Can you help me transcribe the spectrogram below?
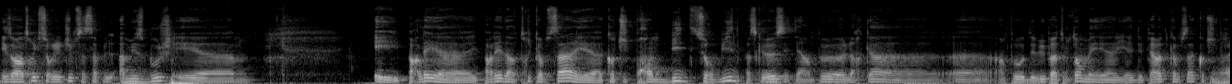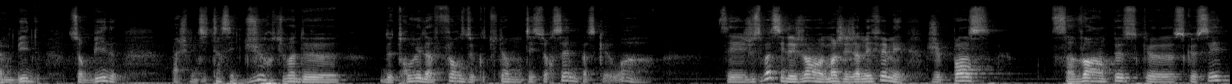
ils ont un truc sur YouTube, ça s'appelle Amuse-Bouche. Et, euh, et ils parlaient, euh, ils parlaient d'un truc comme ça. Et euh, quand tu te prends bide sur bide, parce que eux, Mm. c'était un peu leur cas, euh, euh, un peu au début, pas tout le temps, mais euh, il y a des périodes comme ça, quand tu te Ouais. prends bide sur bide, bah, je me dis, c'est dur, tu vois, de, de trouver la force de continuer à monter sur scène. Parce que, waouh, c'est, je sais pas si les gens, moi, je l'ai jamais fait, mais je pense savoir un peu ce que, ce que c'est.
